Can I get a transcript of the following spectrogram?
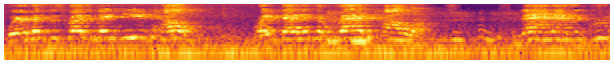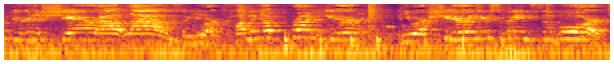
Where does this resume need help? Write that in the red column. Then as a group, you're gonna share out loud. So you are coming up front here and you are sharing your screens to the board.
